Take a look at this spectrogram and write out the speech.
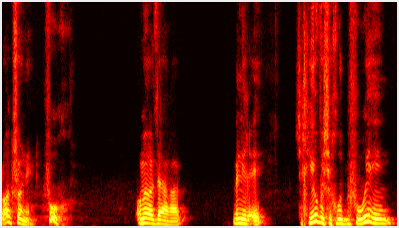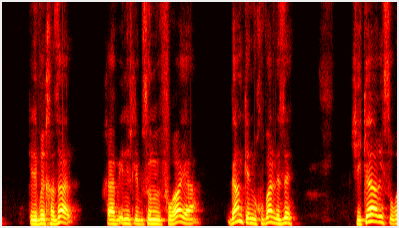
לא רק שונה, הפוך. אומר על זה הרב, ונראה שחיוב ושכרות בפורים, כדברי חז"ל, חייב איניש לבסום ובפוריה, גם כן מכוון לזה. שעיקר איסור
